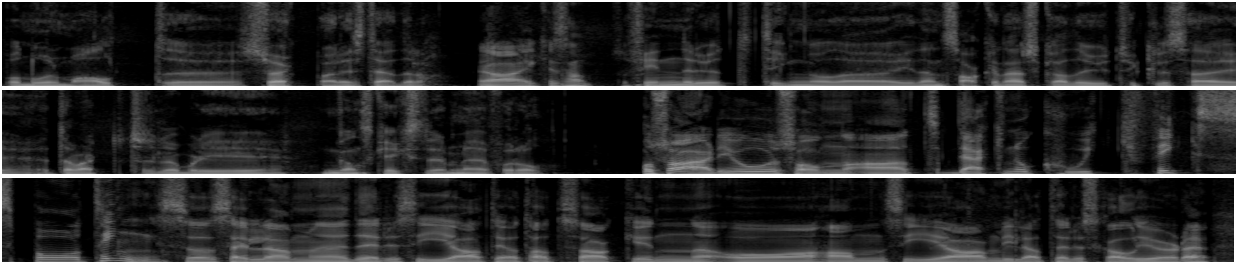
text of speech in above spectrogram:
på normalt uh, søkbare steder, da. Ja, ikke sant? Så finner ut ting, og da, i den saken her skal det utvikle seg etter hvert til å bli ganske ekstreme forhold. Og så er det jo sånn at det er ikke noe quick fix på ting. Så selv om eh, dere sier ja til å ha tatt saken, og han sier ja, han vil at dere skal gjøre det,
